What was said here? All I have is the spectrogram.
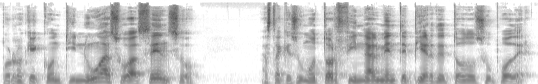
por lo que continúa su ascenso hasta que su motor finalmente pierde todo su poder.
